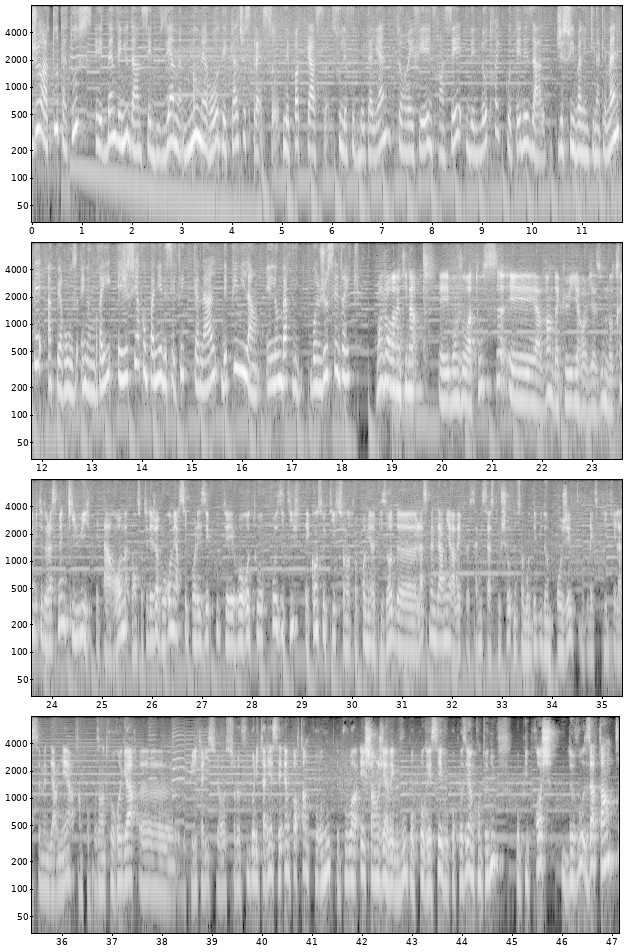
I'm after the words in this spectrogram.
Bonjour à toutes et à tous et bienvenue dans ce douzième numéro de Calcio Espresso, le podcast sur le football italien torréfié en français de l'autre côté des Alpes. Je suis Valentina Clemente à Pérouse et Nombray et je suis accompagnée de Cédric Canal depuis Milan et Lombardie. Bonjour Cédric. Bonjour Valentina et bonjour à tous. Et avant d'accueillir via Zoom notre invité de la semaine qui lui est à Rome, on souhaitait déjà vous remercier pour les écoutes et vos retours positifs et constructifs sur notre premier épisode. Euh, la semaine dernière avec Stanislas Touchot, nous sommes au début d'un projet, on vous l'a expliqué la semaine dernière, en proposant notre regard euh, depuis l'Italie sur, sur le football italien. C'est important pour nous de pouvoir échanger avec vous pour progresser et vous proposer un contenu au plus proche de vos attentes.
